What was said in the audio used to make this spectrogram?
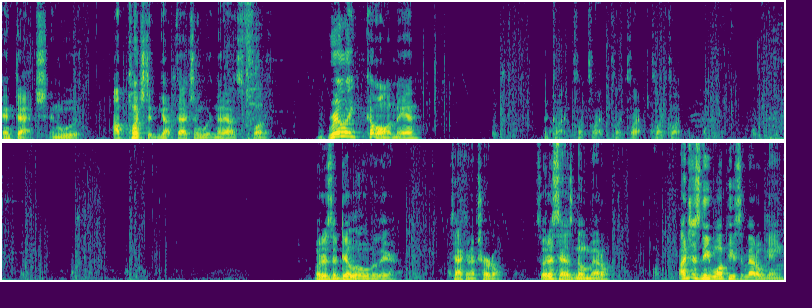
And thatch and wood. I punched it and got thatch and wood. Now that was fun. Really? Come on, man. Clack, clack, clack, clack, clack, clack, clack. Oh, there's a dillo over there. Attacking a turtle. So this has no metal. I just need one piece of metal, game.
